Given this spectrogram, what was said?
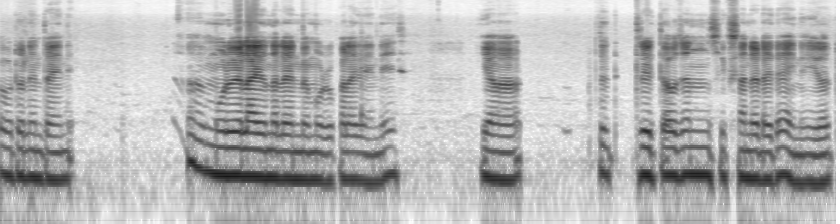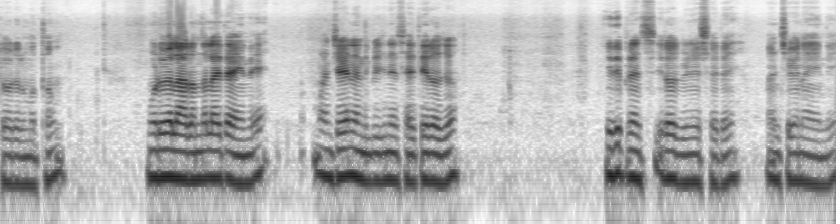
Total ఎంత అయింది? మూడు వేల ఐదు వందల ఎనభై మూడు రూపాయలు అయితే అయింది. ఇక త్రీ థౌజండ్ సిక్స్ హండ్రెడ్ అయితే అయింది ఈరోజు టోటల్ మొత్తం. మూడు వేల ఆరు వందలు అయితే అయింది. మంచిగానే అయింది బిజినెస్ అయితే ఈరోజు. ఇది ఫ్రెండ్స్ ఈరోజు బిజినెస్ అయితే మంచిగానే అయింది.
